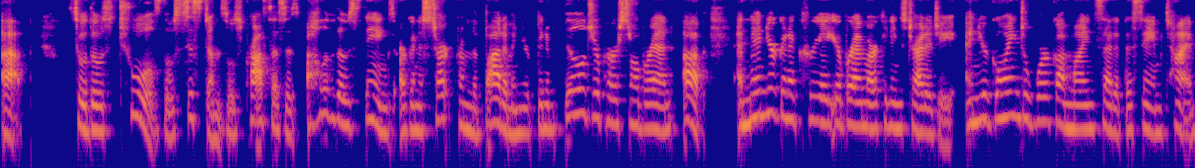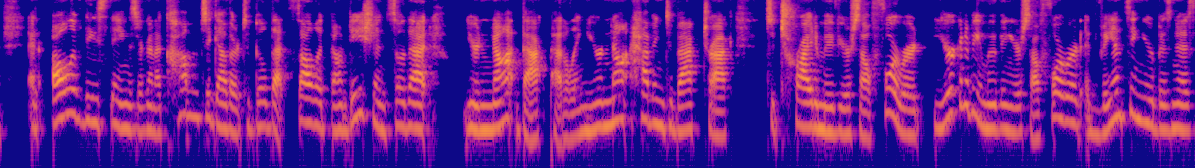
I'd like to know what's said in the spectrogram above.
up. So, those tools, those systems, those processes, all of those things are going to start from the bottom and you're going to build your personal brand up. And then you're going to create your brand marketing strategy and you're going to work on mindset at the same time. And all of these things are going to come together to build that solid foundation so that you're not backpedaling, you're not having to backtrack to try to move yourself forward. You're going to be moving yourself forward, advancing your business,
